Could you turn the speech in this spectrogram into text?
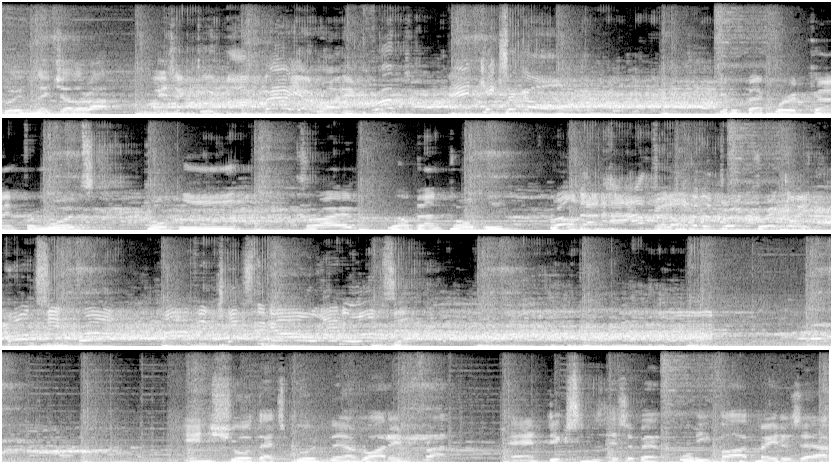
Moving each other up. Here's a good mark. Bowyer right in front and kicks a goal. Get it back where it came from Woods. Poulton, Crow, well done Poulton. Well done Harford, onto the boot quickly. Hawks in front. Harford kicks the goal and loves it. In short, that's good. Now right in front and Dixon is about 45 metres out.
